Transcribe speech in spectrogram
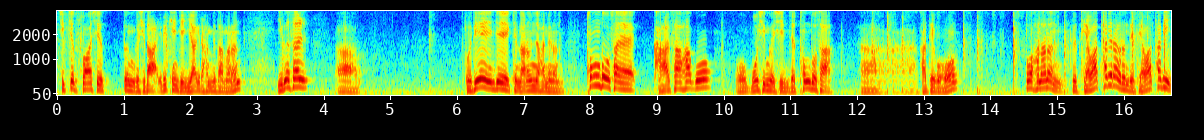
직접 소하셨던 것이다. 이렇게 이제 이야기를 합니다만은 이것을 아, 어디에 이제 이렇게 나누냐 하면은 통도사에 가사하고 어, 모신 것이 이제 통도사가 되고 또 하나는 그 대화탑이라 그러는데 대화탑이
